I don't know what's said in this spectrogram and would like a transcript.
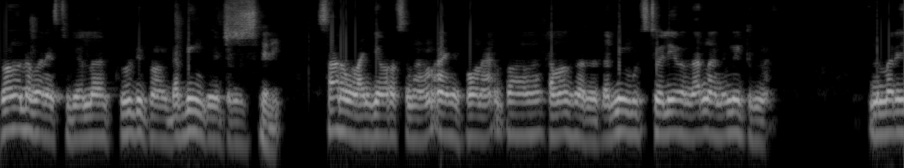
கோதண்டபாணி ஸ்டுடியோவில் குருடி டப்பிங் போயிட்டு இருந்துச்சு சரி. சார் உங்களை அங்கே வர சொன்னாங்க நான் அங்கே போனேன். இப்போ கமல் சார் டப்பிங் முடிச்சுட்டு வெளியே வந்தார் நான் நின்றுட்டு இருந்தேன். இந்த மாதிரி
